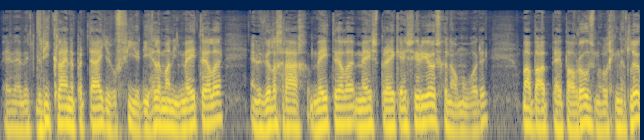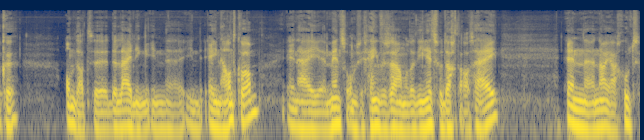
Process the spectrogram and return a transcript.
we hebben drie kleine partijtjes of vier die helemaal niet meetellen. En we willen graag meetellen, meespreken en serieus genomen worden. Maar bij, Paul Roosmuller ging dat lukken omdat uh, de leiding in, uh, in één hand kwam. En hij uh, mensen om zich heen verzamelde die net zo dachten als hij. En nou ja, goed,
